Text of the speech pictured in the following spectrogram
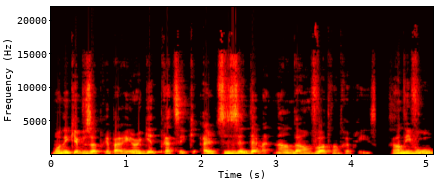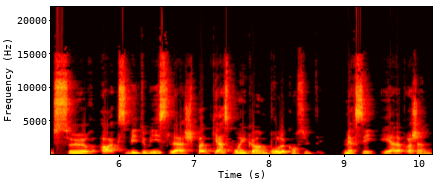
mon équipe vous a préparé un guide pratique à utiliser dès maintenant dans votre entreprise. Rendez-vous sur oxb2b podcast.com pour le consulter. Merci et à la prochaine.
